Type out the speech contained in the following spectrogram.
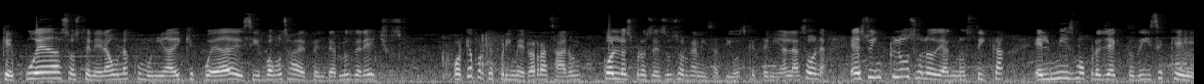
que pueda sostener a una comunidad y que pueda decir vamos a defender los derechos. ¿Por qué? Porque primero arrasaron con los procesos organizativos que tenía la zona. Eso incluso lo diagnostica el mismo proyecto. Dice que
